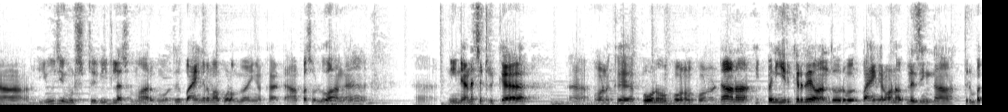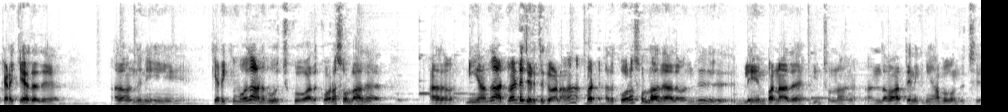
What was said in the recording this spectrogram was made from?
நான் யூஜி முடிச்சுட்டு வீட்டில் சும்மா இருக்கும்போது பயங்கரமாக புலம்புவேன் எங்கள் அக்காட்ட. அப்போ சொல்லுவாங்க நீ நினச்சிட்டு இருக்க உனக்கு போகணும் போகணும் போகணுன்ட்டு ஆனால் இப்போ நீ இருக்கிறதே வந்து ஒரு ஒரு பயங்கரமான ஒரு பிளெஸிங் தான். திரும்ப கிடைக்காது அது. அதை வந்து நீ கிடைக்கும் போது அனுபவிச்சுக்கோ. அதை குறை சொல்லாத. அதை நீ வந்து அட்வான்டேஜ் எடுத்துக்க வேணாம். பட் அதை குறை சொல்லாத. அதை வந்து ப்ளேம் பண்ணாத அப்படின்னு சொன்னாங்க. அந்த வார்த்தை எனக்கு ஞாபகம் வந்துச்சு.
